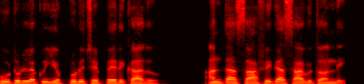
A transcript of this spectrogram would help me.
కూటుళ్ళకు ఎప్పుడూ చెప్పేది కాదు. అంతా సాఫీగా సాగుతోంది.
